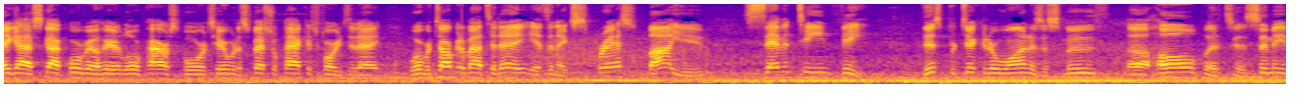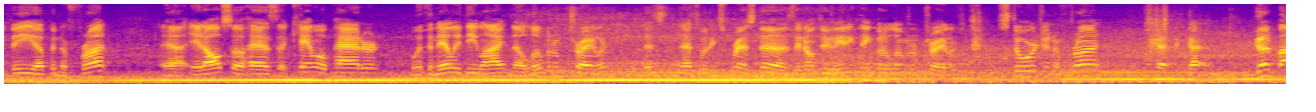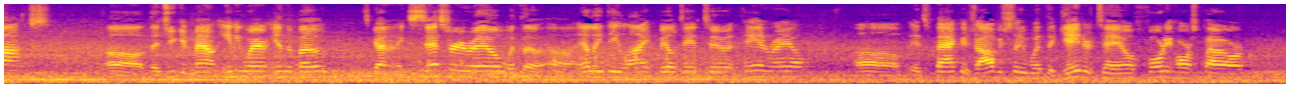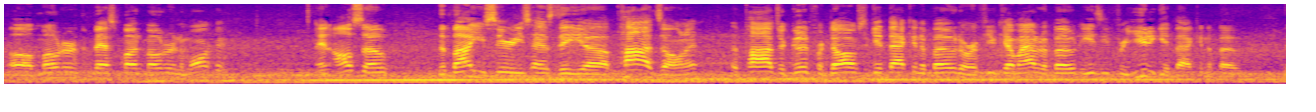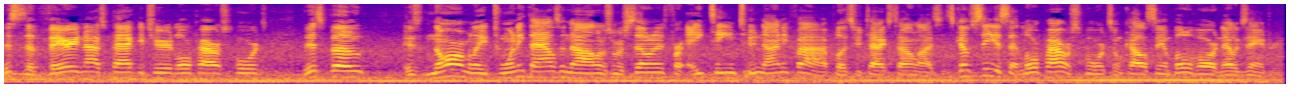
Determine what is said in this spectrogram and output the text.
Hey guys, Scott Corville here at Loewer Powersports, here with a special package for you today. What we're talking about today is an Xpress Bayou 17V. This particular one is a smooth uh, hull, but it's a semi-V up in the front. Uh, it also has a camo pattern with an LED light and an aluminum trailer. That's, that's what Xpress does. They don't do anything but aluminum trailers. Storage in the front. It's got the gun box uh, that you can mount anywhere in the boat. It's got an accessory rail with a uh, LED light built into it, handrail. Uh, it's packaged obviously with the GatorTail 40 horsepower uh, motor, the best mud motor in the market. And also the Bayou series has the uh, pods on it. The pods are good for dogs to get back in the boat or if you come out of the boat, easy for you to get back in the boat. This is a very nice package here at Loewer Powersports. This boat is normally $20,000. We're selling it for 18,295 plus your tax, title, license. Come see us at Loewer Powersports on Coliseum Boulevard in Alexandria.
